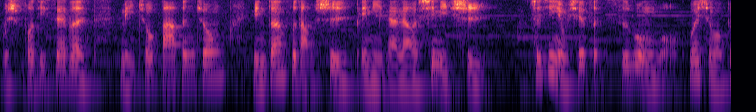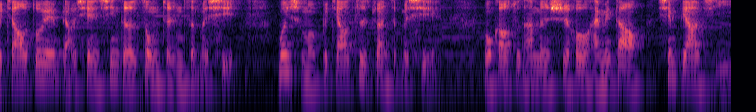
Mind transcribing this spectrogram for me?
我是 Forty Seven，每周八分钟，云端辅导室陪你聊聊心理事。最近有些粉丝问我，为什么不教多元表现心得纵整怎么写？为什么不教自传怎么写？我告诉他们，时候还没到，先不要急。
